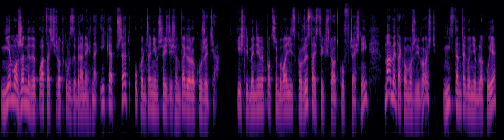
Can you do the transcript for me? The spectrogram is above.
nie możemy wypłacać środków zebranych na IKE przed ukończeniem 60 roku życia jeśli będziemy potrzebowali skorzystać z tych środków wcześniej. Mamy taką możliwość, nic nam tego nie blokuje,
